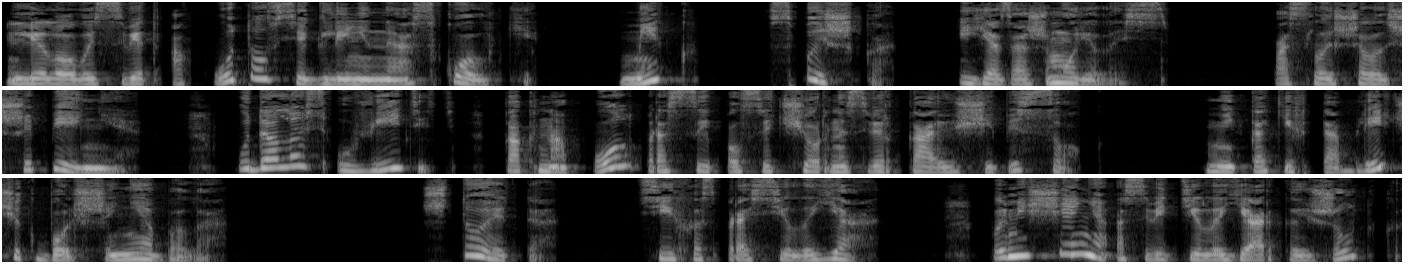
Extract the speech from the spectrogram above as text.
Лиловый свет окутал все глиняные осколки. Миг, вспышка, и я зажмурилась. Послышалось шипение удалось увидеть, как на пол просыпался черный сверкающий песок. Никаких табличек больше не было. «Что это?» – тихо спросила я. Помещение осветило ярко и жутко.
